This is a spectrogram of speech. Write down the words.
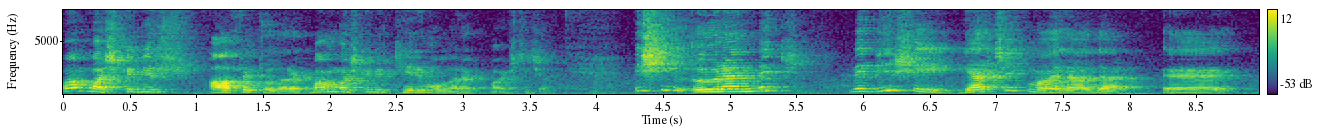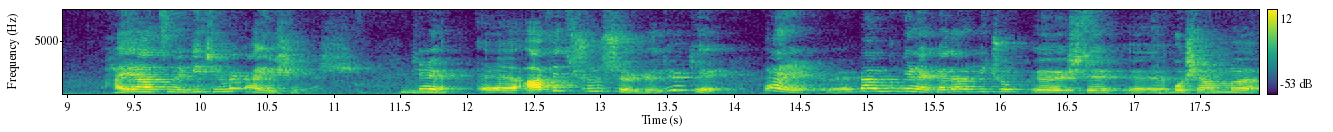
bambaşka bir afet olarak, bambaşka bir kerim olarak başlayacağım. Bir şey öğrenmek ve bir şeyi gerçek manada e, hayatına geçirmek ayrı şeyler. Şimdi e, Afet şunu söylüyor, diyor ki yani e, ben bugüne kadar birçok e, işte e, boşanma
